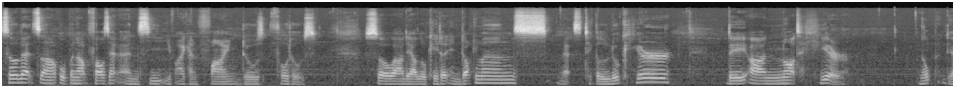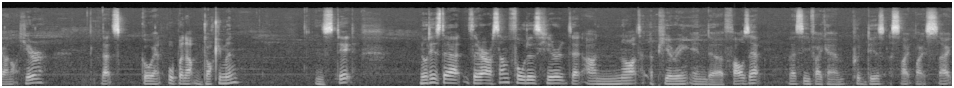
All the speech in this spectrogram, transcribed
so let's uh, open up Files app and see if I can find those photos. So uh, they are located in Documents. Let's take a look here. They are not here. Nope, they are not here. Let's go and open up Document instead. Notice that there are some folders here that are not appearing in the Files app. Let's see if I can put this side by side.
